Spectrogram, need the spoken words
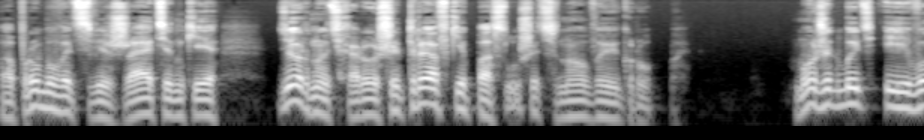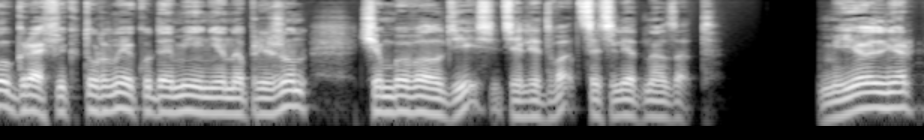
попробовать свежатинки, дернуть хорошие травки, послушать новые группы. Может быть, и его график турне куда менее напряжен, чем бывал десять или двадцать лет назад. Мьёльнир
